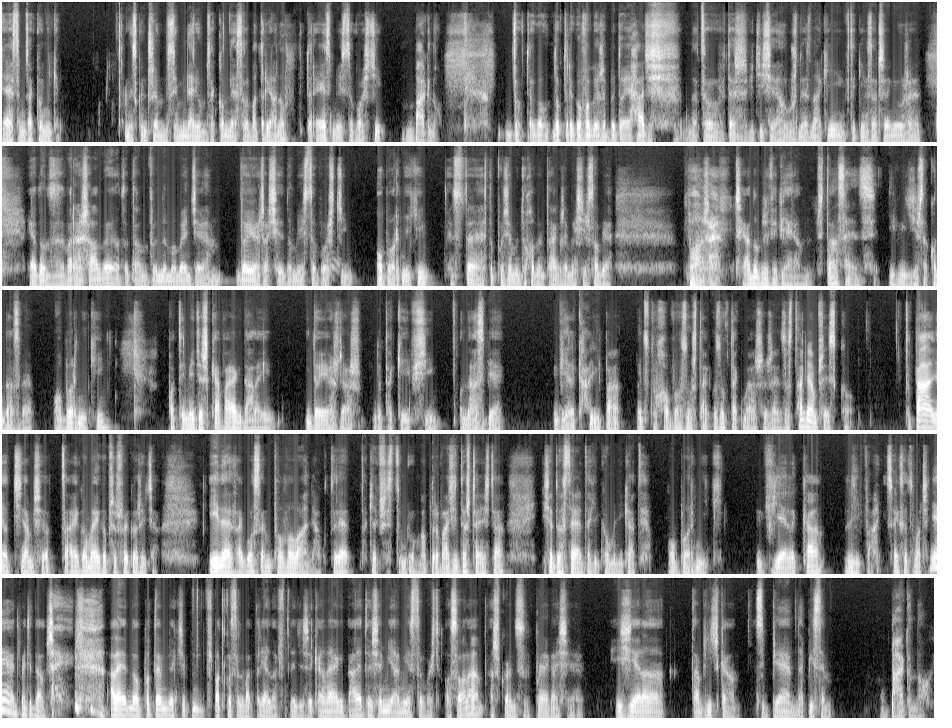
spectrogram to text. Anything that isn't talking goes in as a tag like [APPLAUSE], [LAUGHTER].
Ja jestem zakonnikiem. Skończyłem seminarium zakonne Salwatorianów, które jest w miejscowości Bagno, do którego, do którego w ogóle, żeby dojechać, no to też widzicie różne znaki w takim znaczeniu, że jadąc z Warszawy, no to tam w pewnym momencie dojeżdża się do miejscowości Oborniki, więc to jest na poziomie duchowym tak, że myślisz sobie, Boże, czy ja dobrze wybieram, czy to ma sens? I widzisz taką nazwę Oborniki, potem jedziesz kawałek dalej i dojeżdżasz do takiej wsi o nazwie Wielka Lipa, więc duchowo znów tak, znów tak masz, że zostawiam wszystko, totalnie odcinam się od całego mojego przeszłego życia. Idę za głosem powołania, które, tak jak wszyscy mówią, ma prowadzić do szczęścia i się dostaje takie komunikaty. Oborniki. Wielka lipa. I człowiek sobie tłumaczy, nie, to będzie dobrze. [LAUGHS] Ale no potem, jak się w przypadku Salwatorianów jedzie się kawałek dalej, to się mija miejscowość Osola, aż w końcu pojawia się zielona tabliczka z białym napisem bagno.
